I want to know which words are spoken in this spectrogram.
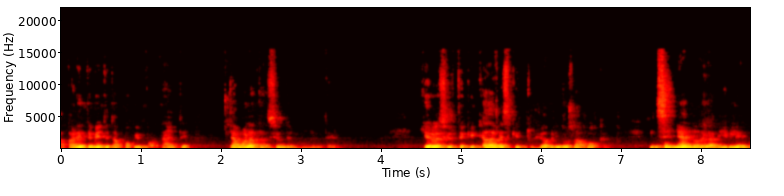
aparentemente tan poco importante, llamó la atención del mundo entero. Quiero decirte que cada vez que tú y yo abrimos la boca enseñando de la Biblia,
